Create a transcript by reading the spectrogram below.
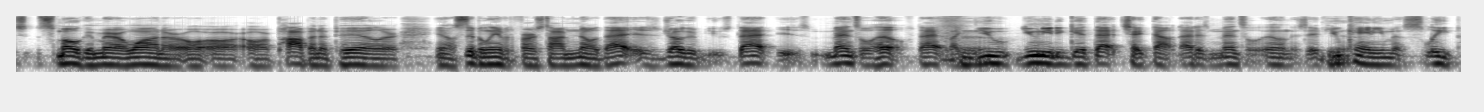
smoking marijuana or, or, or popping a pill or you know sipping lean for the first time. No, that is drug abuse. That is mental health. That like hmm. you you need to get that checked out. That is mental illness. If you can't even sleep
